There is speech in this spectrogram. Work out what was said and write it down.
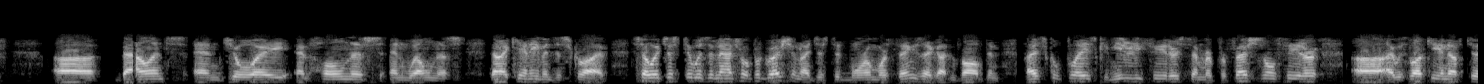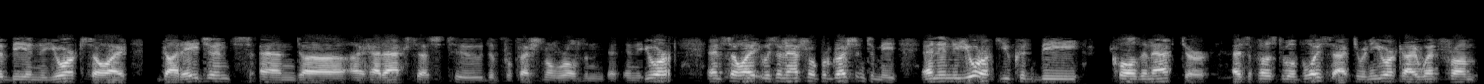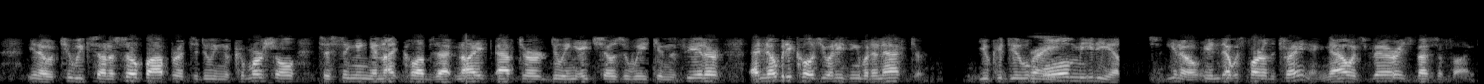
uh, balance and joy and wholeness and wellness that I can't even describe. So it just it was a natural progression. I just did more and more things. I got involved in high school plays, community theater, semi-professional theater. Uh, I was lucky enough to be in New York, so I got agents and uh, I had access to the professional world in, in New York. And so I, it was a natural progression to me. And in New York, you could be called an actor as opposed to a voice actor. In New York, I went from, you know, two weeks on a soap opera to doing a commercial to singing in nightclubs at night after doing eight shows a week in the theater. And nobody called you anything but an actor. You could do right. all mediums, you know, and that was part of the training. Now it's very specified.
